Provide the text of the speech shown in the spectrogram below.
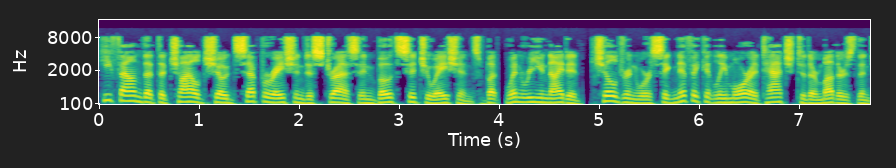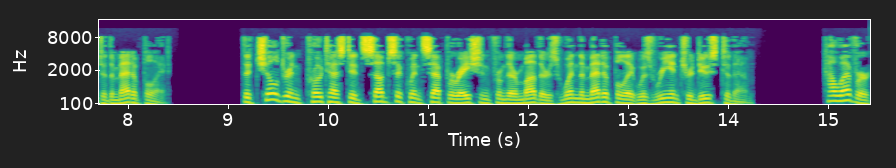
He found that the child showed separation distress in both situations but, when reunited, children were significantly more attached to their mothers than to the metapelet. The children protested subsequent separation from their mothers when the metapelet was reintroduced to them. However,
